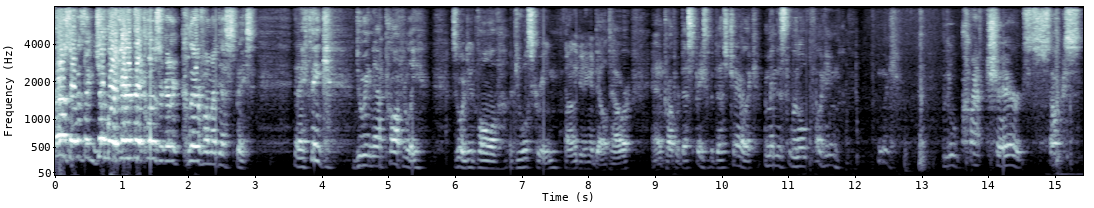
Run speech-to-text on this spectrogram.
Other stuff is like jumbo. I can't have that close. I gotta clarify my desk space, and I think doing that properly is going to involve a dual screen, finally getting a Dell tower, and a proper desk space with a desk chair. Like I'm in this little fucking like, little crap chair. It sucks.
